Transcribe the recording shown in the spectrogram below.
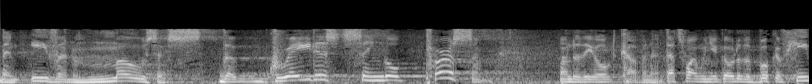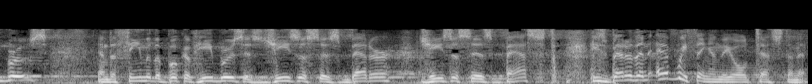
than even Moses, the greatest single person under the Old Covenant. That's why when you go to the book of Hebrews, and the theme of the book of Hebrews is Jesus is better, Jesus is best. He's better than everything in the Old Testament.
